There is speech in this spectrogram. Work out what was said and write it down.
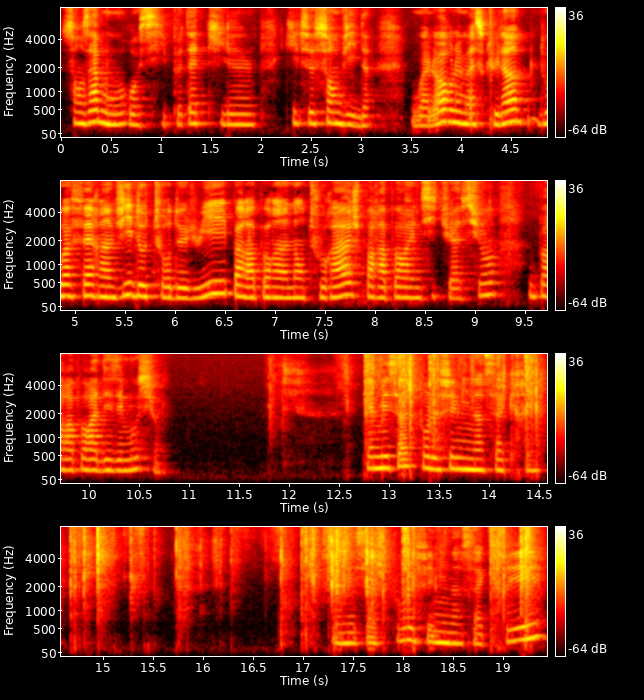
sans amour aussi. Peut-être qu'il se sent vide. Ou alors le masculin doit faire un vide autour de lui par rapport à un entourage, par rapport à une situation ou par rapport à des émotions. Quel message pour le féminin sacré? Un message pour le féminin sacré?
